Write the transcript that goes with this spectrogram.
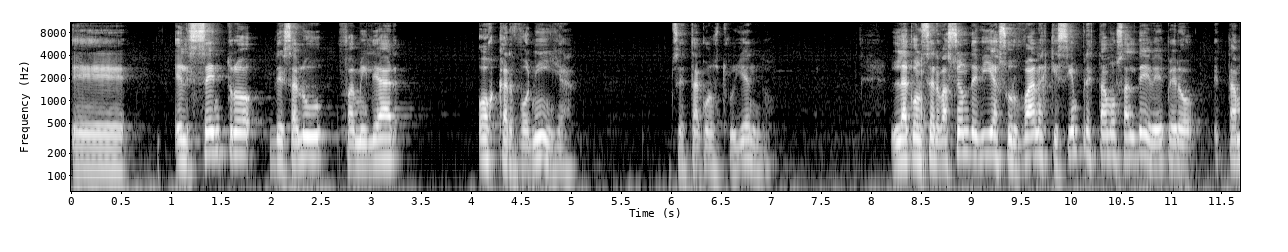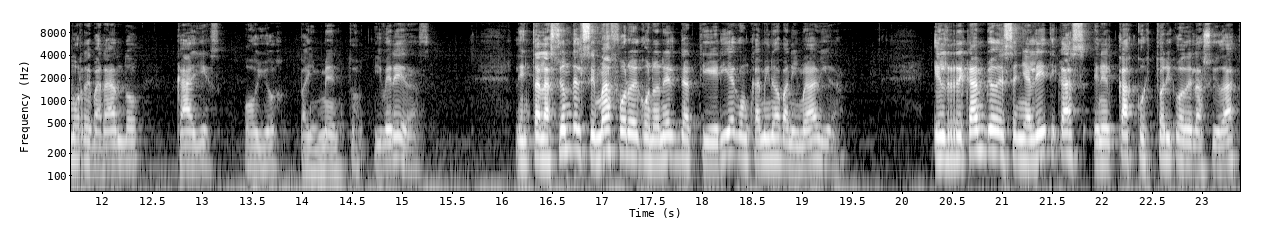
Eh, el Centro de Salud Familiar Oscar Bonilla se está construyendo. La conservación de vías urbanas que siempre estamos al debe, pero estamos reparando calles, hoyos, pavimentos y veredas. La instalación del semáforo de coronel de artillería con camino a Panimávida. El recambio de señaléticas en el casco histórico de la ciudad.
